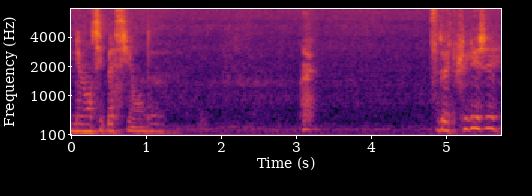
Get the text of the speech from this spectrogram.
une émancipation de. Ça doit être plus léger.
